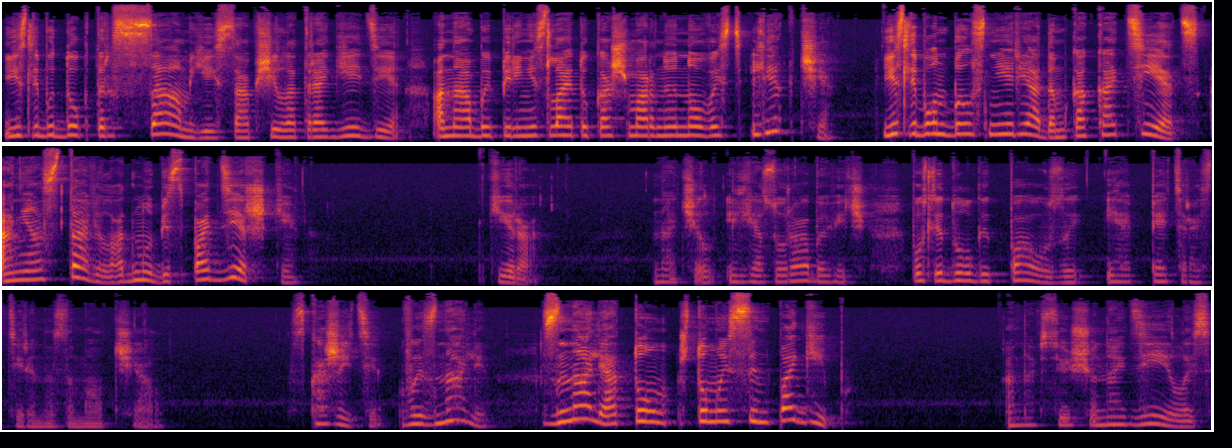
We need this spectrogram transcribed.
если бы доктор сам ей сообщил о трагедии, она бы перенесла эту кошмарную новость легче? Если бы он был с ней рядом, как отец, а не оставил одну без поддержки? Кира, начал Илья Зурабович после долгой паузы и опять растерянно замолчал. Скажите, вы знали? Знали о том, что мой сын погиб? Она все еще надеялась,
